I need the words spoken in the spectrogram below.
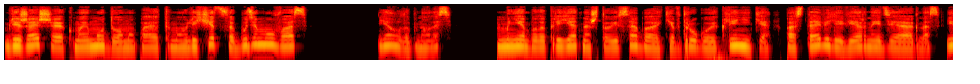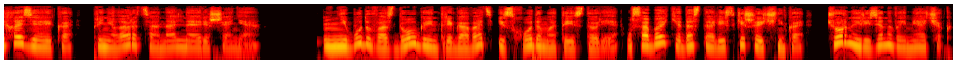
ближайшая к моему дому, поэтому лечиться будем у вас». Я улыбнулась. Мне было приятно, что и собаке в другой клинике поставили верный диагноз, и хозяйка приняла рациональное решение. Не буду вас долго интриговать исходом этой истории. У собаки достали из кишечника черный резиновый мячик.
